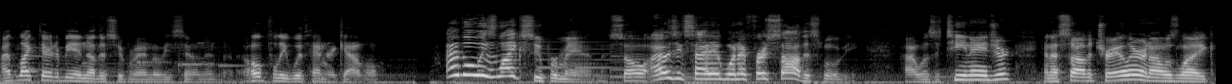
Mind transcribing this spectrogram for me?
I'd like there to be another Superman movie soon, and hopefully with Henry Cavill. I've always liked Superman, so I was excited when I first saw this movie. I was a teenager and I saw the trailer and I was like,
